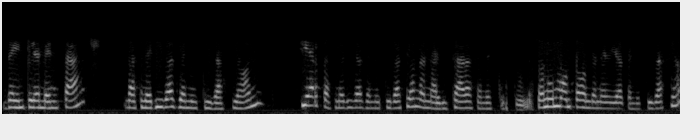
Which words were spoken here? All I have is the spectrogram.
de implementar las medidas de mitigación, ciertas medidas de mitigación analizadas en este estudio. Son un montón de medidas de mitigación.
